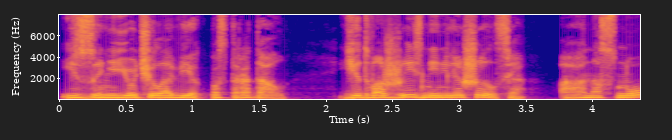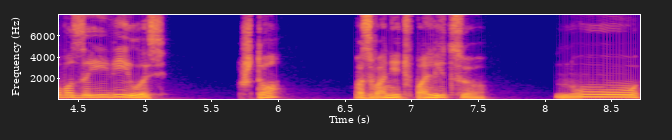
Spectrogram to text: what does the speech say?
из-за нее человек пострадал. Едва жизни не лишился, а она снова заявилась. Что? Позвонить в полицию? Ну,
